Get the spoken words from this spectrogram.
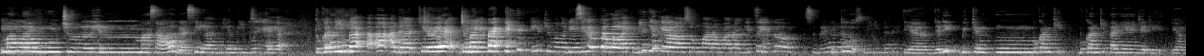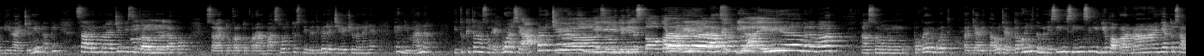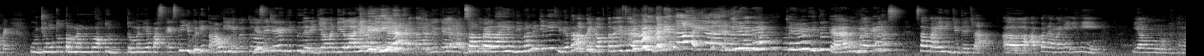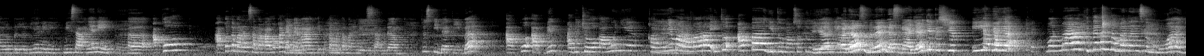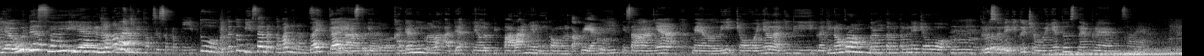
Malah gitu. munculin masalah gak sih? iya bikin ribut kayak tiba-tiba ah, ada Cewek cewek cuma nge-DM P. dikit, ih cuma nge DM dikit kalau like dikit kayak langsung marah-marah gitu itu sebenarnya Itu- harus dihindari Ya, jadi bikin mm, bukan ki- bukan kitanya yang jadi yang diracunin tapi saling meracuni sih kalau Mm-mm. menurut aku. Misalnya tuker-tukeran password terus tiba-tiba ada cewek cuma nanya, "Eh, di mana?" Itu kita langsung kayak, "Wah, siapa nih cewek Iya, nih?" langsung Kayak jadi gitu-gitu. stalker, Oh, iya, langsung tuh. FBI. Iya, bener banget. Langsung pokoknya gue uh, cari tahu, cari tahu, "Oh, ini temennya sini, sini, sini." Dia bakal nanya tuh sampai ujung tuh temen waktu temennya pas SD juga dia tahu. Iya, tuh. betul. Biasanya cewek gitu. dari zaman dia lahir dia Iya. sampai tahu juga Iya, Betul. sampai lahir di mana jadi dia juga tahu. sampai dokternya siapa juga dia tahu iya lanjut Iya kan? Cewek gitu kan? Iya, terus sama ini juga cak Apa? apa namanya ini yang Hmm. terlalu berlebihan ini misalnya nih Hmm. eh, aku aku temenan sama kamu kan ya Hmm. memang kita teman-teman di Hmm. Instagram terus tiba-tiba aku update ada cowok kamunya kamunya Hmm. marah-marah itu apa gitu maksud Iya, tujuannya padahal sebenarnya nggak sengaja aja ke shoot. iya kayak mohon maaf kita kan temenan semua gitu Ya udah sih, Kenapa? iya, kenapa? janganlah jadi toxic seperti itu kita tuh bisa berteman dengan baik guys Ya, gitu. Kadang nih malah ada yang lebih parahnya nih kalau menurut aku ya. Hmm. Misalnya Meli cowoknya lagi di lagi nongkrong bareng teman-temannya cowok. Mm-mm. Terus udah gitu cowoknya tuh snapgram misalnya.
